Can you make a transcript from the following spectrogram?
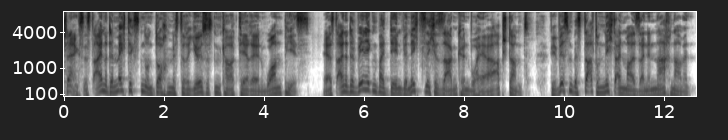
Shanks ist einer der mächtigsten und doch mysteriösesten Charaktere in One Piece. Er ist einer der wenigen, bei denen wir nicht sicher sagen können, woher er abstammt. Wir wissen bis dato nicht einmal seinen Nachnamen.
